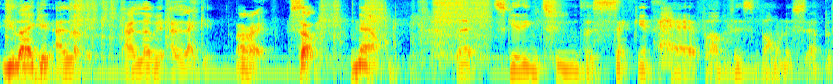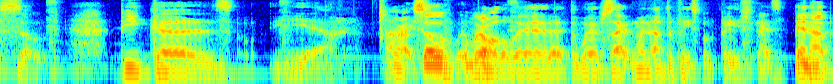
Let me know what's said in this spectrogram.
you like it, I love it. I love it, I like it. All right. So now let's get into the second half of this bonus episode because yeah. All right, so we're all aware that the website went up, the Facebook page has been up,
